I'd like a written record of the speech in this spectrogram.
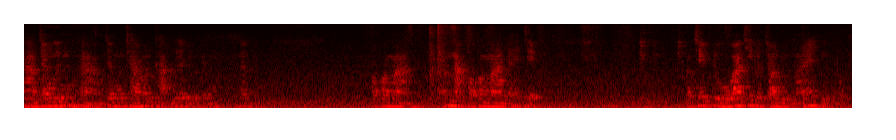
อ่าจะมึนอ่าจะมึนชามันขาดเลือดอยู่เดี๋ยวนั่นพอประมาณน้ำหนักพอประมาณอย่าให้เจ็บเราเช็คดูว่าชีพจรหยุดไหมหยุดโอเค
